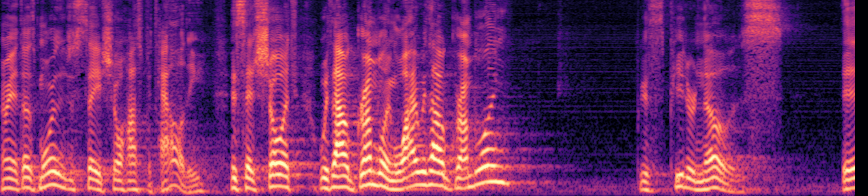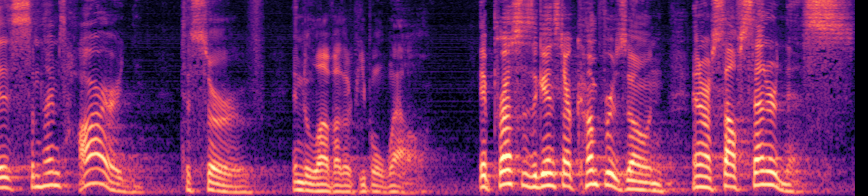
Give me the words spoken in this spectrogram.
I mean, it does more than just say show hospitality. It says show it without grumbling. Why without grumbling? Because Peter knows it is sometimes hard to serve and to love other people well. It presses against our comfort zone and our self centeredness.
